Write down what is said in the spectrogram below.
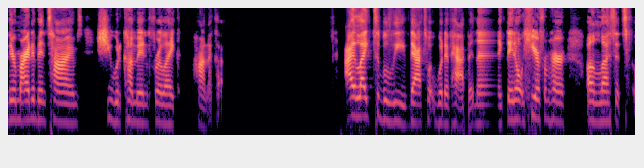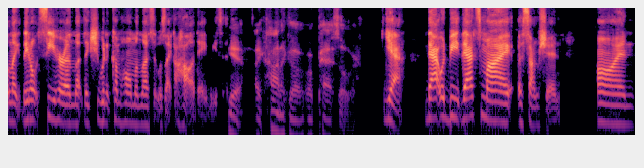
there might have been times she would come in for like Hanukkah. I like to believe that's what would have happened. Like they don't hear from her unless it's like they don't see her unless like she wouldn't come home unless it was like a holiday reason. Yeah, like Hanukkah or Passover. Yeah, that would be that's my assumption on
